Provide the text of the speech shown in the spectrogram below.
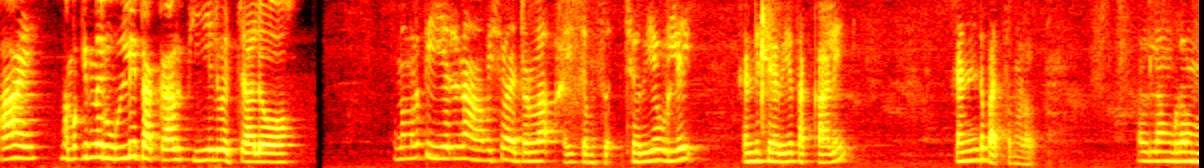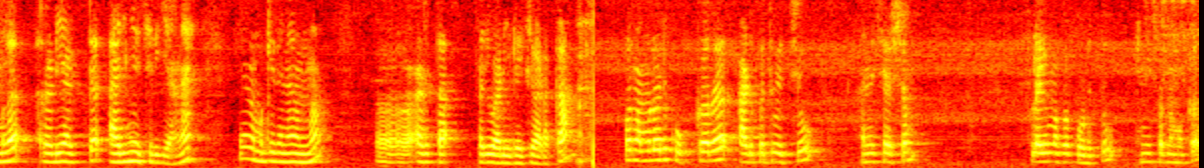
ഹായ് നമുക്കിന്നൊരു ഉള്ളി തക്കാളി തീയൽ വെച്ചാലോ? നമ്മൾ തീയലിന് ആവശ്യമായിട്ടുള്ള ഐറ്റംസ്. ചെറിയ ഉള്ളി രണ്ട് ചെറിയ തക്കാളി രണ്ട് പച്ചമുളക്. അതെല്ലാം കൂടെ നമ്മൾ റെഡിയാക്കിയിട്ട് അരിഞ്ഞു വെച്ചിരിക്കുകയാണ്. ഇനി നമുക്കിതിനെ ഒന്ന് അടുത്ത പരിപാടിയിലേക്ക് കടക്കാം. അപ്പോൾ നമ്മളൊരു കുക്കർ അടുപ്പത്ത് വെച്ചു. അതിനുശേഷം ഫ്ലെയിമൊക്കെ കൊടുത്തു. ഇനിയിപ്പോൾ നമുക്ക്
